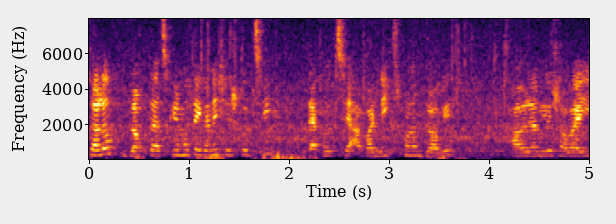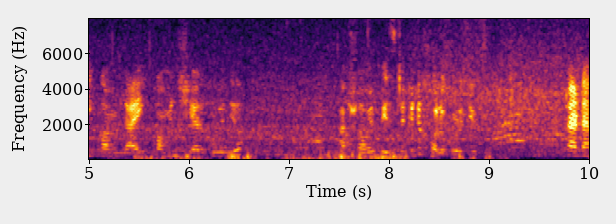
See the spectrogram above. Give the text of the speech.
চলো, ব্লগটা আজকের মতো এখানেই শেষ করছি। দেখা হচ্ছে আবার নেক্সট কোনো ব্লগে। ভালো লাগলে সবাই কম লাইক কমেন্ট শেয়ার করে দিও। আর সবাই পেজটাকে একটু ফলো করে দিও। টাটা।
